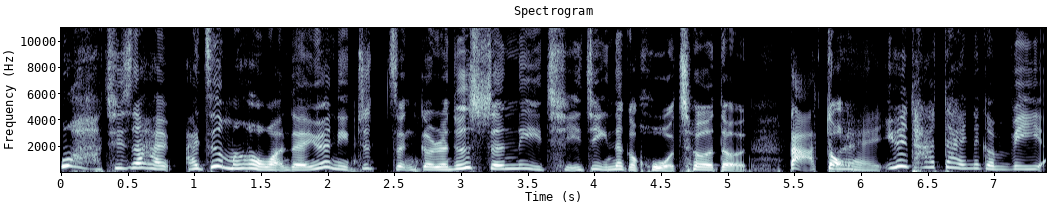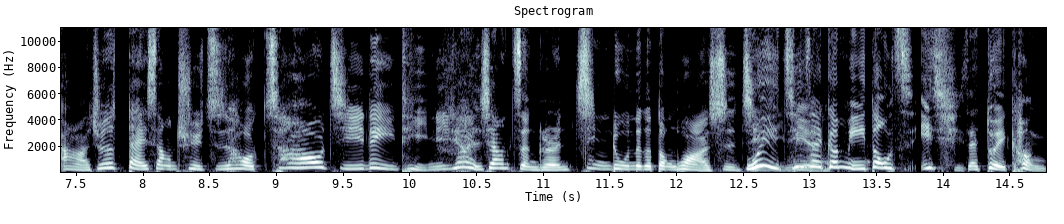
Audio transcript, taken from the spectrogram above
哇，其实还还真的蛮好玩的，因为你就整个人就是身历其境那个火车的大洞。对，因为他带那个 VR，就是戴上去之后超级立体，你就很像整个人进入那个动画世界。我已经在跟祢豆子一起在对抗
